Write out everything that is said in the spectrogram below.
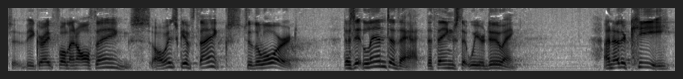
To be grateful in all things, always give thanks to the Lord. Does it lend to that, the things that we are doing? Another key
